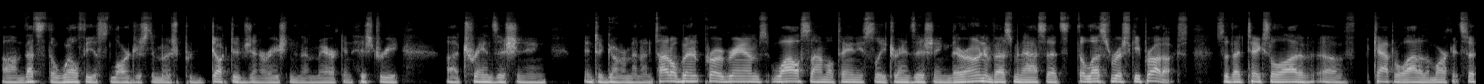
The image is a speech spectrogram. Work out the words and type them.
Um, that's the wealthiest, largest, and most productive generation in American history, uh, transitioning into government entitlement programs while simultaneously transitioning their own investment assets to less risky products. So that takes a lot of, of capital out of the market. So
